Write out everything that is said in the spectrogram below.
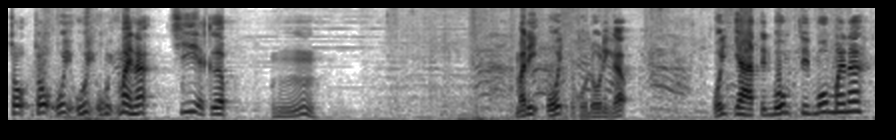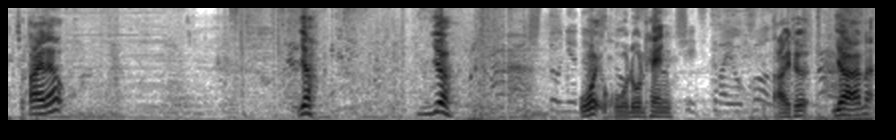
โชโชอุ้ยอุ้ยอุ้ยไม่นะชี้เกือบอืมมาดิโอ้ยโอ้โหโดนอีกแล้วโอ้ยอย่าติดบุ้มติดบุ้มไหมนะจะตายแล้ว ยอะยอะโอ้ยโหโดนแทงตายเถอะย่านะ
